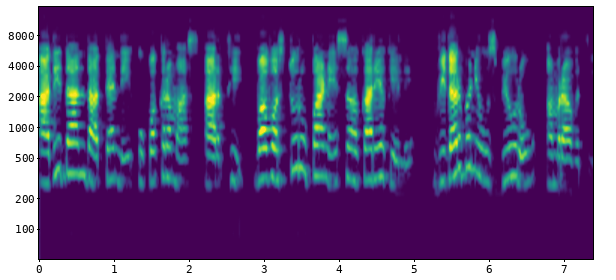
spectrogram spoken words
आदी दानदात्यांनी उपक्रमास आर्थिक व वस्तुरूपाने सहकार्य केले. Vidarbha news bureau Amravati.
